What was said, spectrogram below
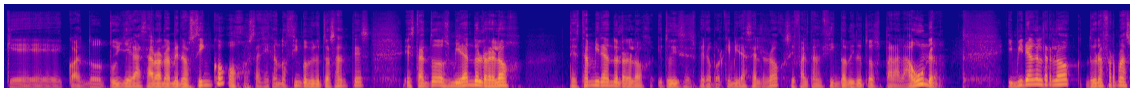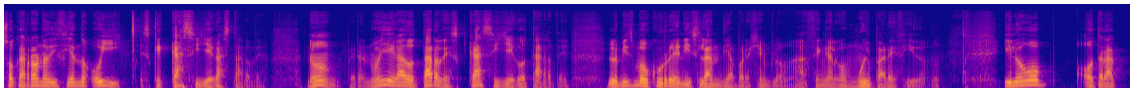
que cuando tú llegas a la 1 menos 5, ojo, estás llegando 5 minutos antes, están todos mirando el reloj te están mirando el reloj y tú dices, pero ¿por qué miras el reloj si faltan cinco minutos para la una? Y miran el reloj de una forma socarrona diciendo, oye, es que casi llegas tarde. No, pero no he llegado tarde, es casi llego tarde. Lo mismo ocurre en Islandia, por ejemplo, hacen algo muy parecido. Y luego otra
